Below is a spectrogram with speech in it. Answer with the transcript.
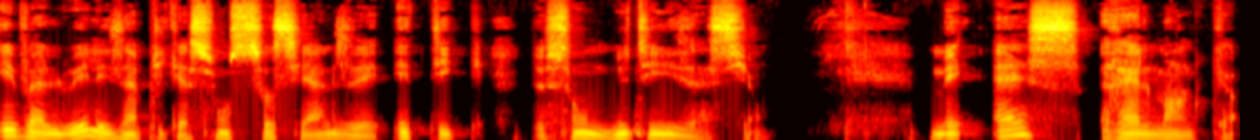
évaluer les implications sociales et éthiques de son utilisation. Mais est-ce réellement le cas?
